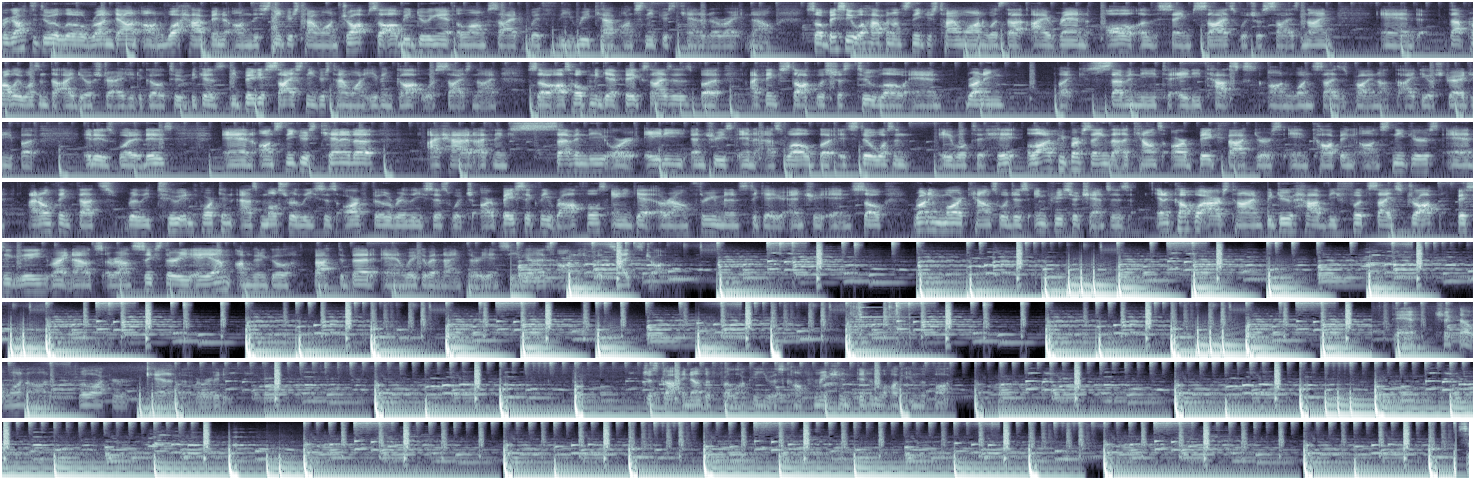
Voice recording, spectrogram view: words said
forgot to do a little rundown on what happened on the Sneakers Taiwan drop, so I'll be doing it alongside with the recap on Sneakers Canada right now. So basically what happened on Sneakers Taiwan was that I ran all of the same size, which was size 9, and that probably wasn't the ideal strategy to go to because the biggest size sneakers Taiwan even got was size 9. So I was hoping to get big sizes, but I think stock was just too low and running like 70 to 80 tasks on one size is probably not the ideal strategy, but it is what it is. And on Sneakers Canada, I had I think 70 or 80 entries in as well, but it still wasn't able to hit. A lot of people are saying that accounts are big factors in copying on sneakers and I don't think that's really too important as most releases are fill releases which are basically raffles and you get around three minutes to get your entry in. So running more accounts will just increase your chances. In a couple hours time, we do have the foot sites drop. Basically right now it's around 6.30 a.m. I'm gonna go back to bed and wake up at 9.30 and see you guys on the foot sites drop.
